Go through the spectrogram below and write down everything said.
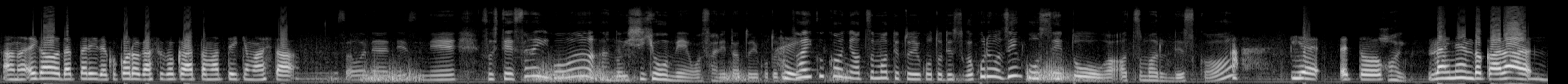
あの笑顔だったりで心がすごく温まっていきました。そうなんですね。そして最後はあの意思表明をされたということで、はい体育館に集まってということですが、これは全校生徒が集まるんですか？いえ、えっと、はい。来年度からうん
